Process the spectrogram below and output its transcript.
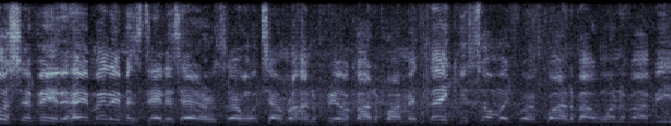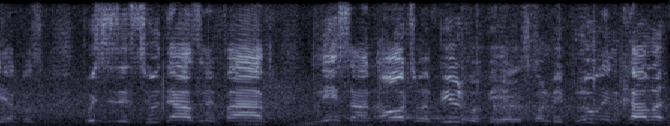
Hello. Hey, my name is Dennis Harris. I'm with Tameron Honda Pre-Owned Car Department. Thank you so much for inquiring about one of our vehicles, which is this 2005 Nissan Altima. Beautiful vehicle. It's going to be blue in color.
